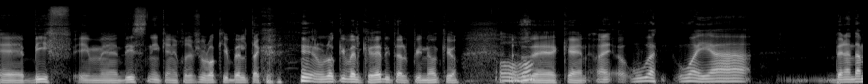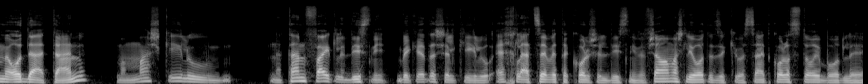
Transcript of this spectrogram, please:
אה, beef עם אה, דיסני, כי אני חושב שהוא לא קיבל, את הקר... הוא לא קיבל קרדיט על פינוקיו. אז אה, כן, הוא, הוא היה בן אדם מאוד דעתן, ממש כאילו נתן fight לדיסני, בקטע של כאילו איך לעצב את הקול של דיסני, ואפשר ממש לראות את זה, כי הוא עשה את כל ה storyboard ל...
